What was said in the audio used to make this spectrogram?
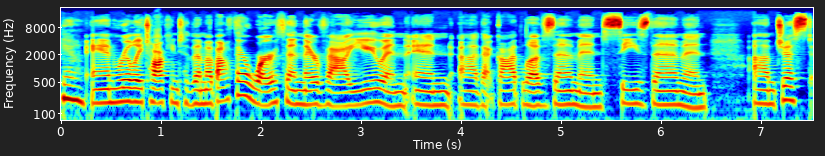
Yeah. and really talking to them about their worth and their value, and and uh, that God loves them and sees them, and um, just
